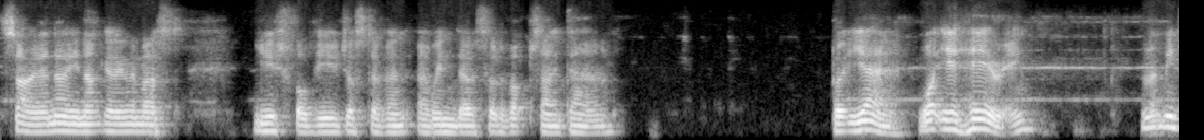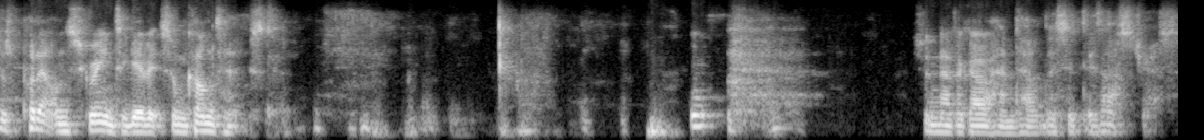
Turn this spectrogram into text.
Sorry, I know you're not getting the most useful view just of a, window sort of upside down. But yeah, what you're hearing, let me just put it on screen to give it some context. Ooh. Should never go handheld, this is disastrous.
